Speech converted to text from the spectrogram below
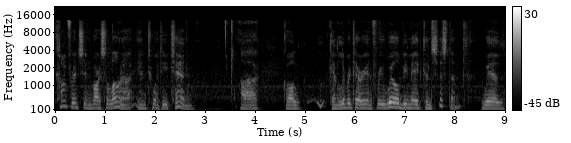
conference in Barcelona in 2010 uh, called can libertarian free will be made consistent with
